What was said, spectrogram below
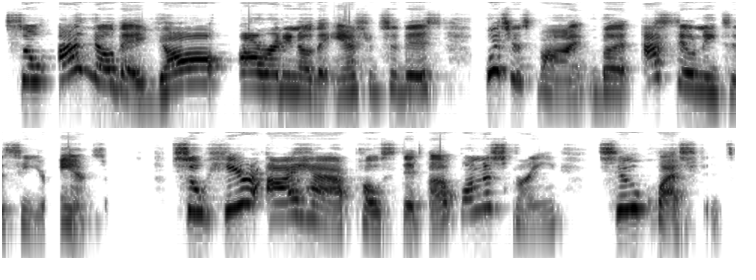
so I know that y'all already know the answer to this, which is fine, but I still need to see your answer. So here I have posted up on the screen two questions,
